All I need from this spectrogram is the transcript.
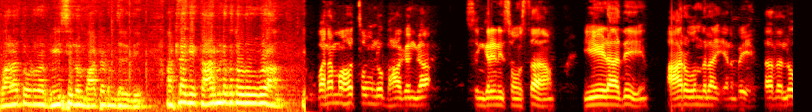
వాళ్ళతో కూడా బీసీలో మాట్లాడడం జరిగింది. అట్లాగే కార్మికులతో కూడా వన మహోత్సవంలో భాగంగా సింగరేణి సంస్థ ఈ ఏడాది ఆరు వందల ఎనభై హెక్టార్లలో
